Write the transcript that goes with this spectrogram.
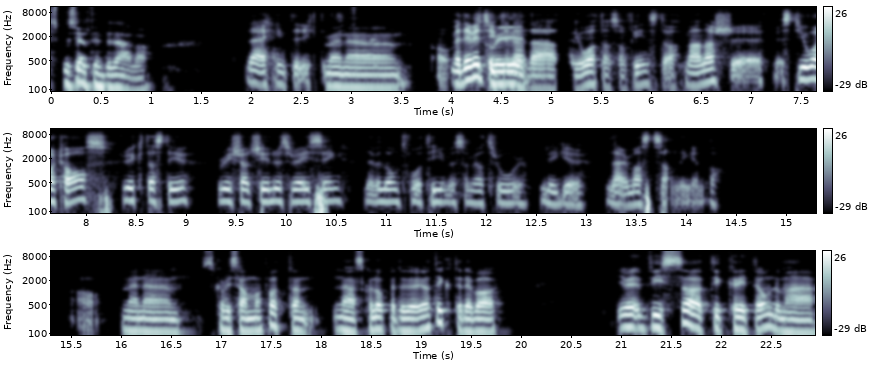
Speciellt inte där va? Nej, inte riktigt. Men, uh, Men det är väl typ vi... den enda Toyotan som finns då. Men annars, eh, Stuart Haas ryktas det ju. Richard Childress Racing. Det är väl de två teamen som jag tror ligger närmast sanningen då. Ja, men äh, ska vi sammanfatta Näskaloppet? Jag tyckte det var... Vissa tycker inte om de här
